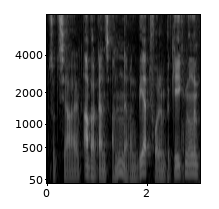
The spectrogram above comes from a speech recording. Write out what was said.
sozialen, aber ganz anderen, wertvollen Begegnungen,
